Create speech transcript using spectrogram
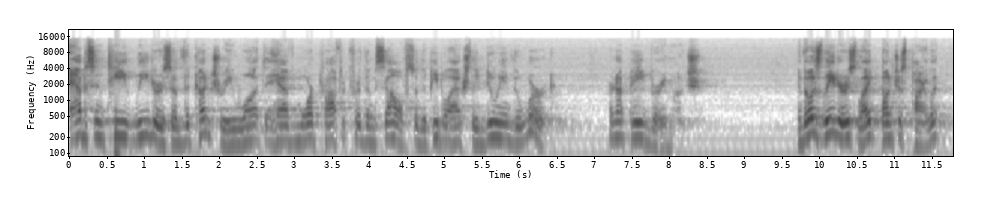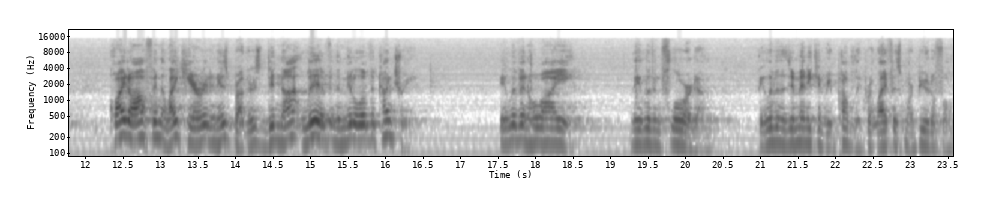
absentee leaders of the country want to have more profit for themselves, so the people actually doing the work are not paid very much. And those leaders, like Pontius Pilate, quite often, like Herod and his brothers, did not live in the middle of the country. They live in Hawaii, they live in Florida, they live in the Dominican Republic, where life is more beautiful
